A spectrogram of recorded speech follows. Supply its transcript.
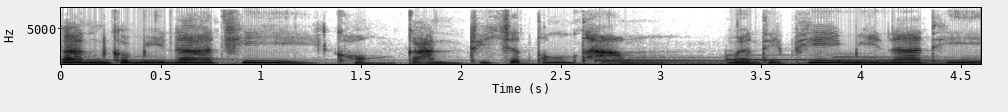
กันก็มีหน้าที่ของกันที่จะต้องทำเหมือนที่พี่มีหน้าที่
